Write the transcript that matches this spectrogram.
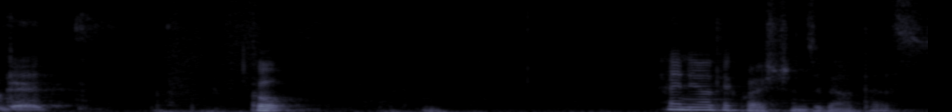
I'm good. Cool. Any other questions about this?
